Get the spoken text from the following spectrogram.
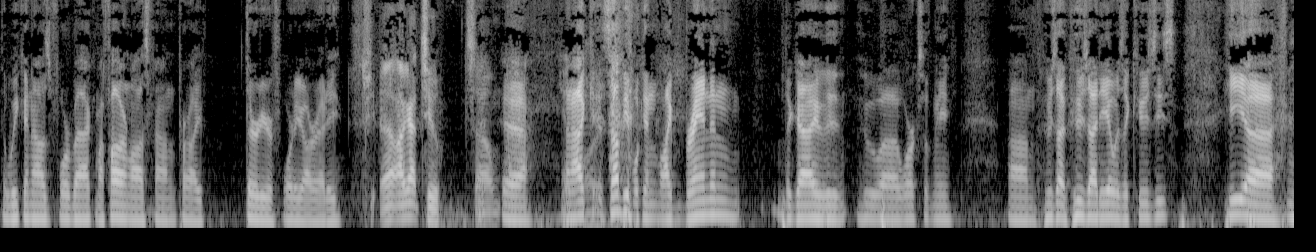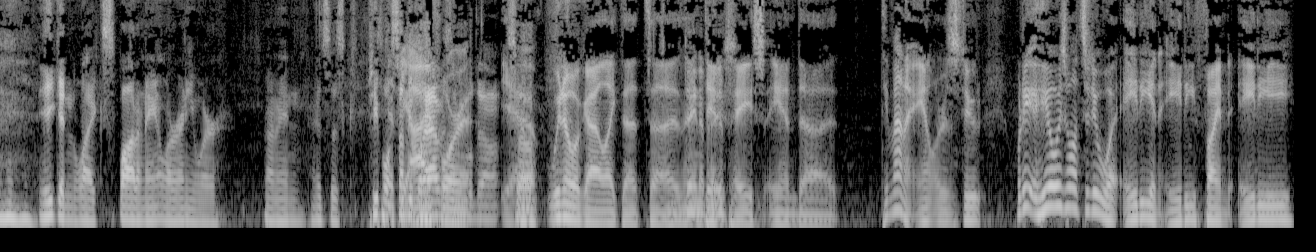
the weekend I was four back. My father-in-law's found probably thirty or forty already. Uh, I got two. So Yeah, and I some people can like Brandon, the guy who who uh, works with me, um, whose whose idea was a koozies. He uh, he can like spot an antler anywhere. I mean, it's just people. Got Some the people eye have it, for some it. people don't. Yeah, So we know a guy like that. Uh, his Dana name Dana Pace. Pace, and uh, the amount of antlers, dude. What do you, he always wants to do? What eighty and eighty? Find eighty,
